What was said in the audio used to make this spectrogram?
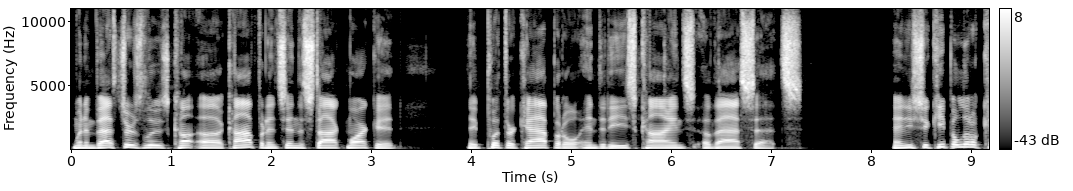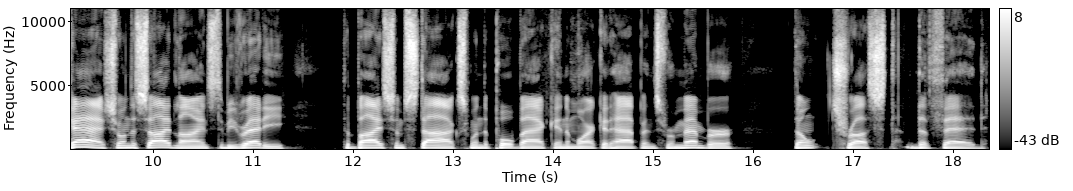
When investors lose co- uh, confidence in the stock market, they put their capital into these kinds of assets. And you should keep a little cash on the sidelines to be ready to buy some stocks when the pullback in the market happens. Remember, don't trust the Fed.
